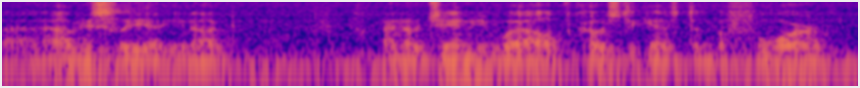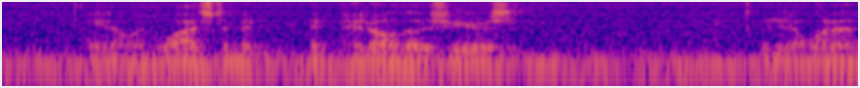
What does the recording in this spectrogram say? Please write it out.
Uh, Obviously, uh, you know, I know Jamie well, I've coached against him before, you know, and watched him in, in Pitt all those years. You know, one of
